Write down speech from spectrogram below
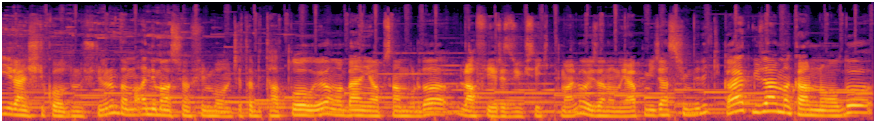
iğrençlik olduğunu düşünüyorum ama animasyon filmi olunca tabii tatlı oluyor ama ben yapsam burada laf yeriz yüksek ihtimalle. O yüzden onu yapmayacağız şimdilik. Gayet güzel makarna oldu.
